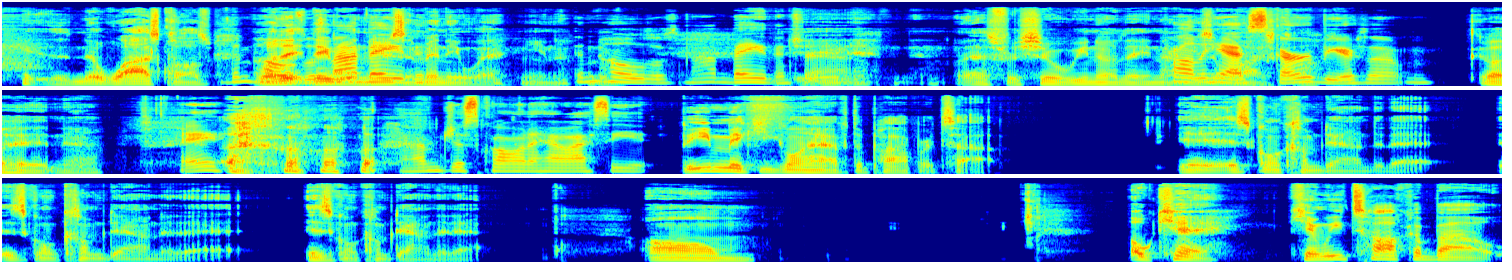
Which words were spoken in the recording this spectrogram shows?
There's no washcloths. Them well, they, they wouldn't use them anyway. You know. Them hoes was not bathing, child. Yeah, that's for sure. We know they not Probably had scurvy or something. Go ahead now. Hey, I'm just calling it how I see it. B Mickey gonna have to pop her top. Yeah, it's gonna come down to that. It's gonna come down to that. It's gonna come down to that. Um. Okay, can we talk about?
